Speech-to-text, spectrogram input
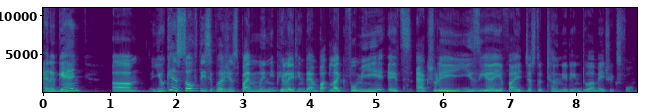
And again, um, you can solve these equations by manipulating them, but like for me, it's actually easier if I just turn it into a matrix form.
